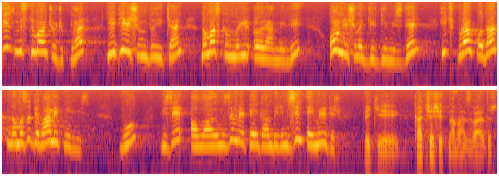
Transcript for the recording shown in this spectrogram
Biz Müslüman çocuklar 7 yaşındayken namaz kılmayı öğrenmeli, 10 yaşına girdiğimizde hiç bırakmadan namaza devam etmeliyiz. Bu bize Allah'ımızın ve peygamberimizin emridir. Peki kaç çeşit namaz vardır?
